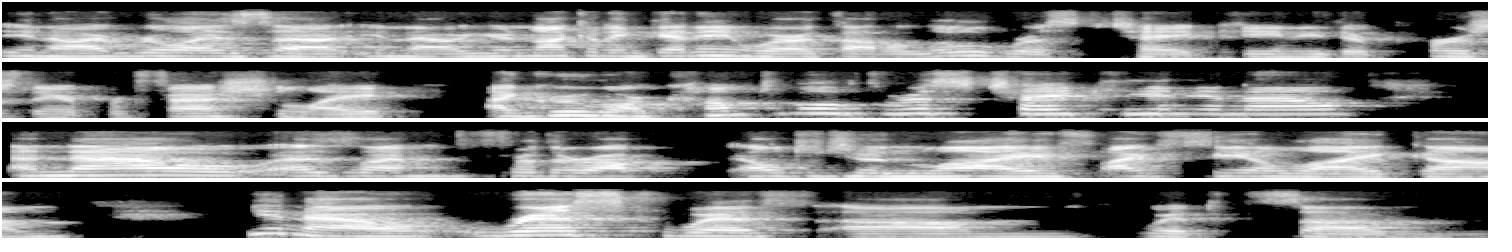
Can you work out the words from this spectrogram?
you know, I realized that, you know, you're not going to get anywhere without a little risk taking, either personally or professionally. I grew more comfortable with risk taking, you know, and now as I'm further up altitude in life, I feel like, um, you know, risk with um, with some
